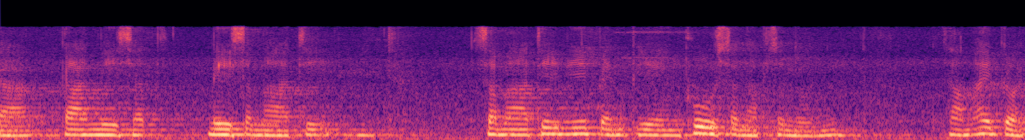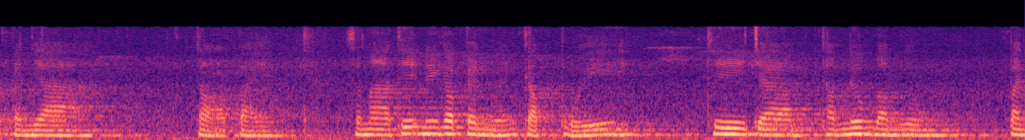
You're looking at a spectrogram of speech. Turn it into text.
จากการมีมีสมาธิ สมาธินี้เป็นเพียงผู้สนับสนุน ทำให้เกิดปัญญาต่อไป สมาธินี่ก็เป็นเหมือนกับปุ๋ย ที่จะทำนุบำรุงปัญ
